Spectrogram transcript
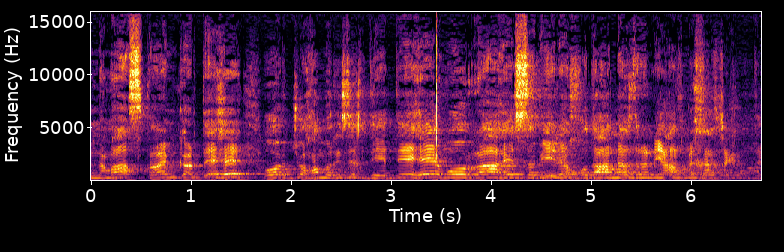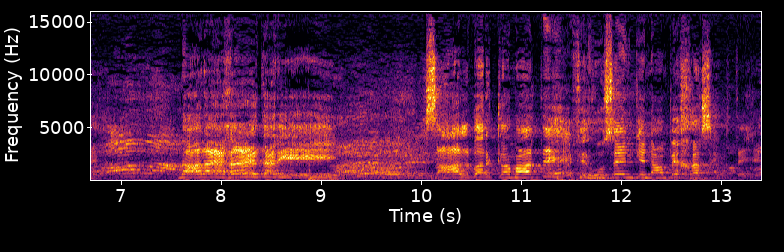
نماز قائم کرتے ہیں اور جو ہم رزق دیتے ہیں، وہ راہ سبیل خدا نظر نیاز میں خرچ کرتے ہیں. نعرہ حیدری۔ سال بھر کماتے ہیں، پھر حسین کے نام پہ خرچ کرتے ہیں۔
